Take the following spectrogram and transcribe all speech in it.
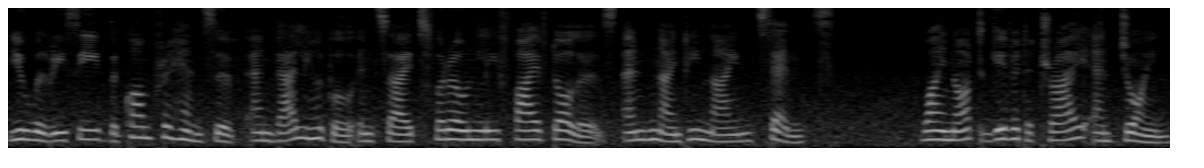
you will receive the comprehensive and valuable insights for only $5.99. Why not give it a try and join?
